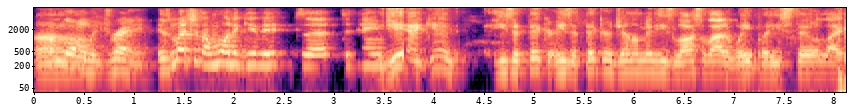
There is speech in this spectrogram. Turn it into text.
Um, I'm going with Dre. As much as I want to give it to, to Damon, Yeah, again, he's a thicker, he's a thicker gentleman. He's lost a lot of weight, but he's still like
